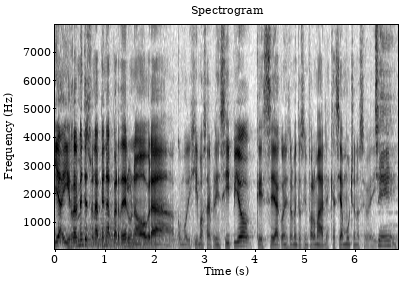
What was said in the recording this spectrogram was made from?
Y, y realmente es una pena perder una obra, como dijimos al principio, que sea con instrumentos informales, que hacía mucho no se veía. Sí.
